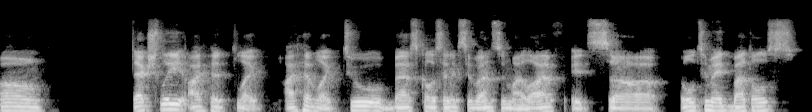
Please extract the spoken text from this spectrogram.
um actually i had like I have like two best calisthenics events in my life. It's uh, Ultimate Battles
